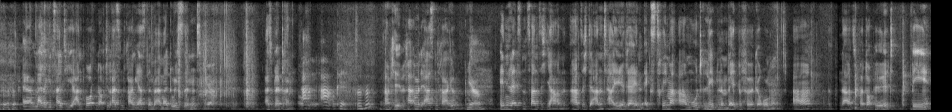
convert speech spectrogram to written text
ähm, leider gibt es halt die Antworten auf die 13 Fragen erst, wenn wir einmal durch sind. Ja. Also bleibt dran. Ach, ah, okay. Mhm. Okay, wir fangen an mit der ersten Frage. Ja. In den letzten 20 Jahren hat sich der Anteil der in extremer Armut lebenden Weltbevölkerung A. nahezu verdoppelt, B.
